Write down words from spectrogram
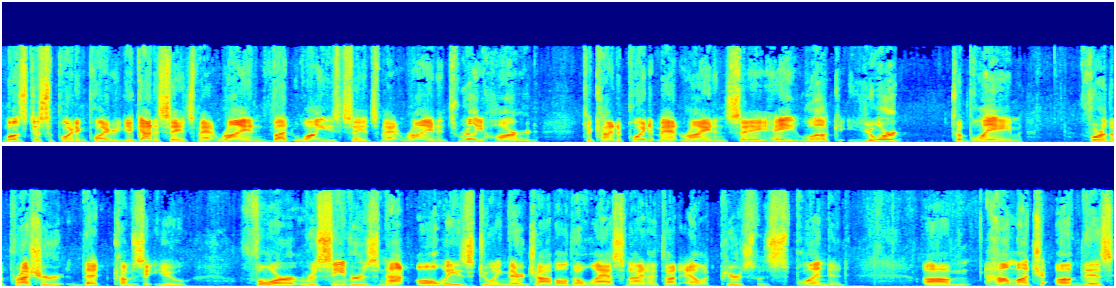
Most disappointing player, you got to say it's Matt Ryan. But while you say it's Matt Ryan, it's really hard to kind of point at Matt Ryan and say, hey, look, you're to blame for the pressure that comes at you for receivers not always doing their job, although last night I thought Alec Pierce was splendid. Um, how much of this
